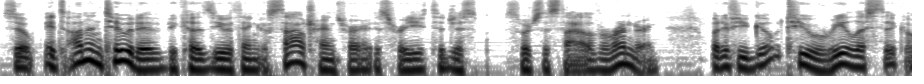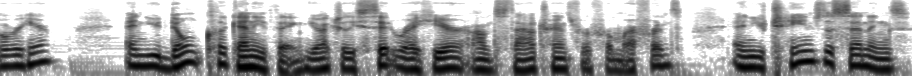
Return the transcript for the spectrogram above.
So it's unintuitive because you would think a style transfer is for you to just switch the style of a rendering. But if you go to realistic over here and you don't click anything, you actually sit right here on style transfer from reference and you change the settings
